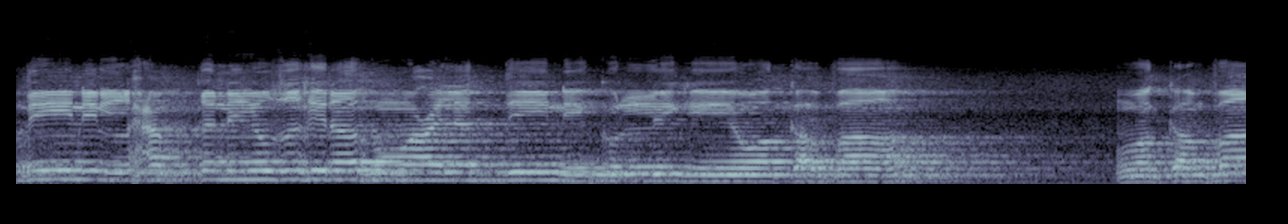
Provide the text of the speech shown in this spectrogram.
ودين الحق ليظهره على الدين كله وكفى وكفى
